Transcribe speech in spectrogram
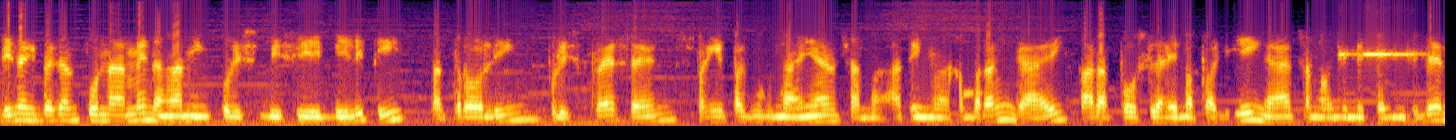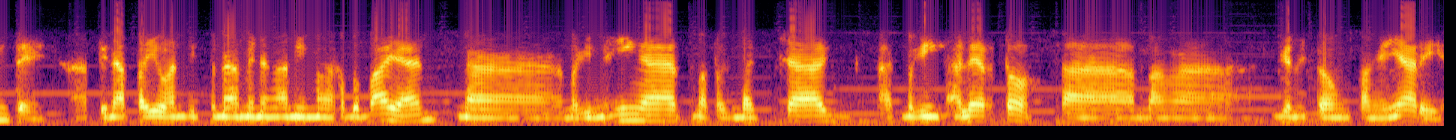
Dinagdagan po namin ang aming police visibility, patrolling, police presence, pag-ipag-ugnayan sa ating mga kabarangay para po sila ay mapag-ingat sa mga ganitong insidente. Ah, pinapayuhan din po namin ang aming mga kababayan na maging maingat, mapagmatsyag at maging alerto sa mga ganitong pangyayari.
